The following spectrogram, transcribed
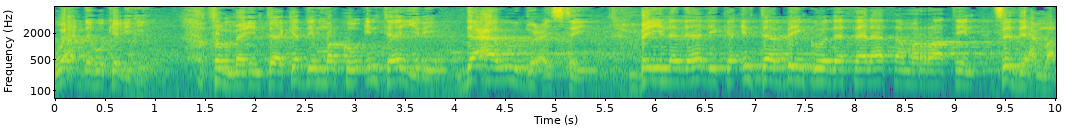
waxdahu keligii uma intaa kadib markuu intaa yidhi dacaa wuu ducaystay. Bayna daalika intaa baynkooda alaaa maraatin saddex mar.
